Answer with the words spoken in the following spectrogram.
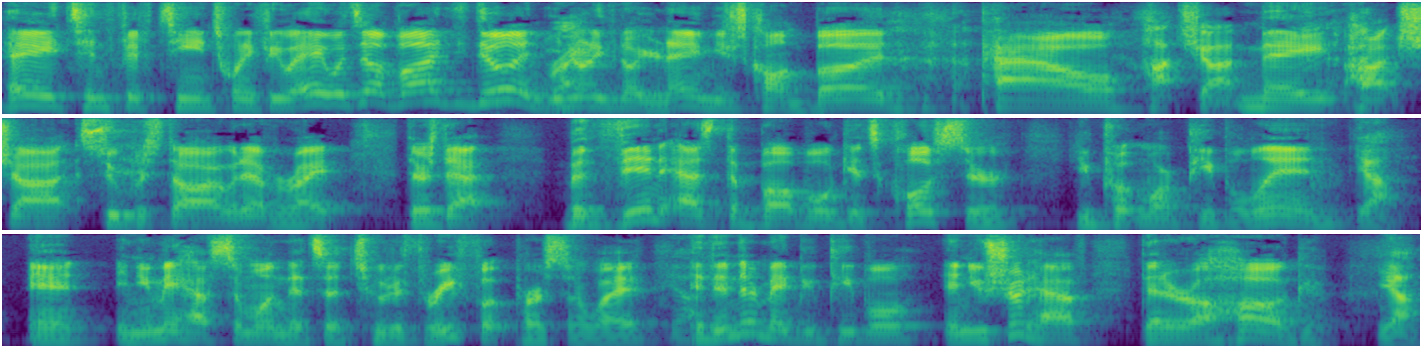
hey, 10, 15, 20 feet away. Hey, what's up, bud? You doing? You Right. don't even know your name. You just call him bud, pal, Hot shot. mate, hot shot, superstar, whatever, right? There's that. But then as the bubble gets closer, you put more people in. Yeah. And and you may have someone that's a two to three foot person away. Yeah. And then there may be people, and you should have, that are a hug, Yeah.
